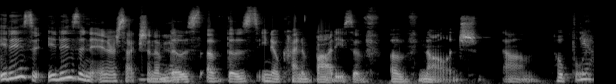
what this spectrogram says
it is it is an intersection of yeah. those of those you know kind of bodies of of knowledge. Um, hopefully. Yeah.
